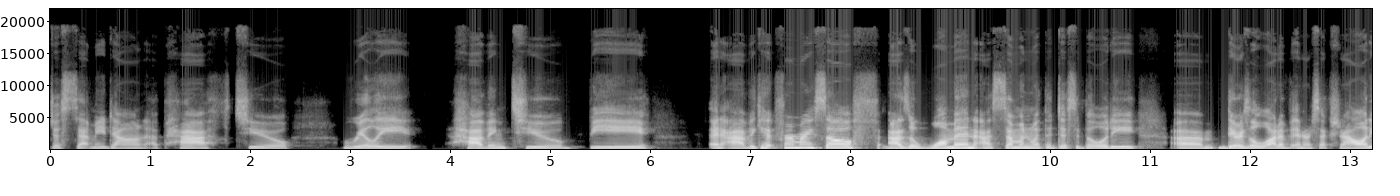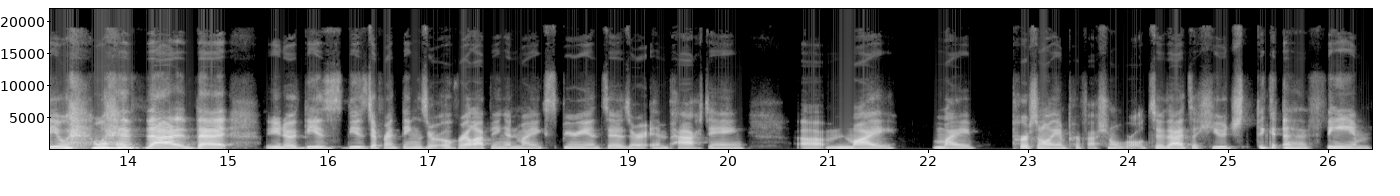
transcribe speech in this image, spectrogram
just set me down a path to really having to be an advocate for myself mm-hmm. as a woman, as someone with a disability. Um, there's a lot of intersectionality with that. That you know these these different things are overlapping, and my experiences are impacting um, my my personal and professional world. So that's a huge th- uh, theme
